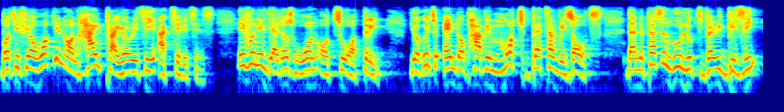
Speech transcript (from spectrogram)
But if you're working on high priority activities, even if they are just one or two or three, you're going to end up having much better results than the person who looked very busy,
